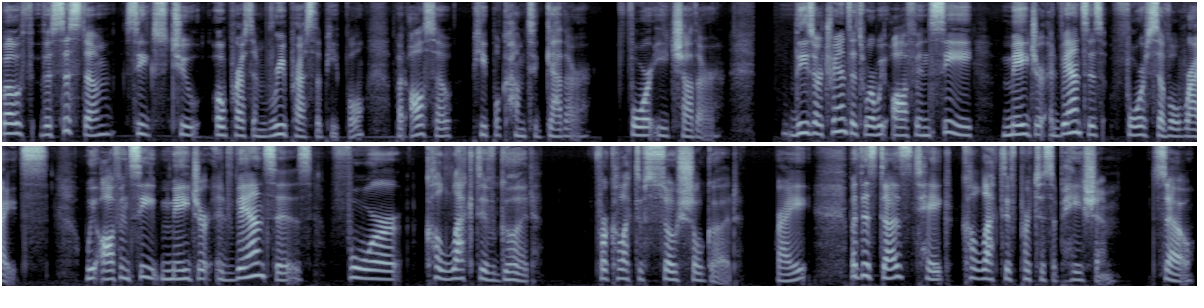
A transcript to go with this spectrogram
both the system seeks to oppress and repress the people, but also people come together for each other. These are transits where we often see major advances for civil rights. We often see major advances for collective good, for collective social good, right? But this does take collective participation. So,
